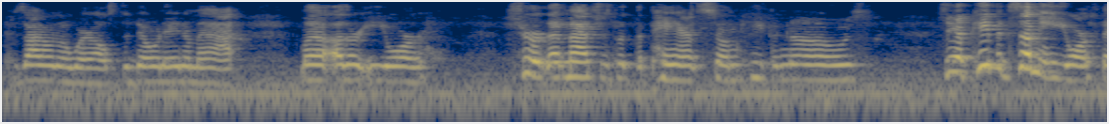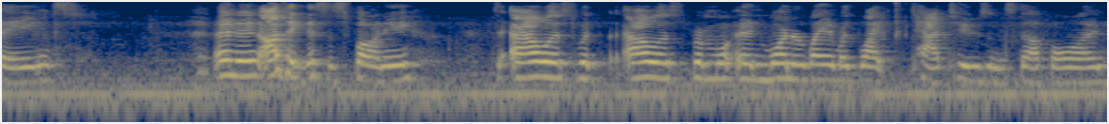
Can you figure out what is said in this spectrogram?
because I don't know where else to donate them at. My other Eeyore shirt that matches with the pants, so I'm keeping those. See, I'm keeping some of your things. And then I think this is funny. It's Alice with Alice from in Wonderland with like tattoos and stuff on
